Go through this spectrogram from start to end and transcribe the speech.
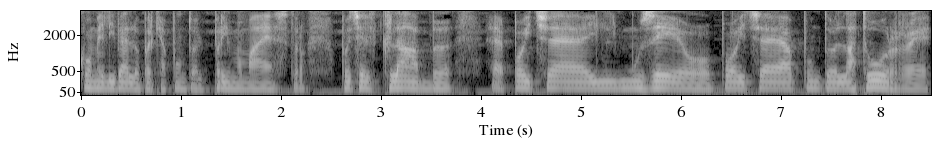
come livello perché appunto è il primo maestro, poi c'è il club, eh, poi c'è il museo, poi c'è appunto la torre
